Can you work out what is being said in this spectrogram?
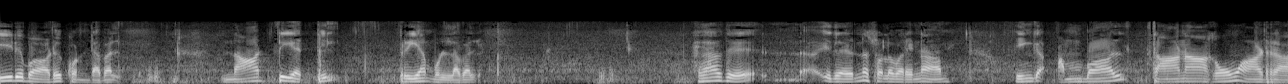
ஈடுபாடு கொண்டவள். நாட்டியத்தில் பிரியம் உள்ளவள் அதாவது இதில் என்ன சொல்ல வரேன்னா இங்கே அம்பாள் தானாகவும் ஆடுறா.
